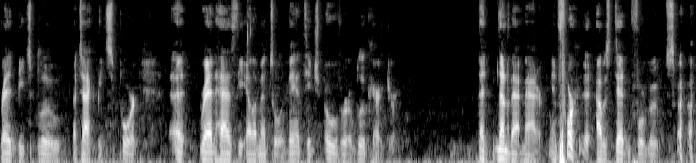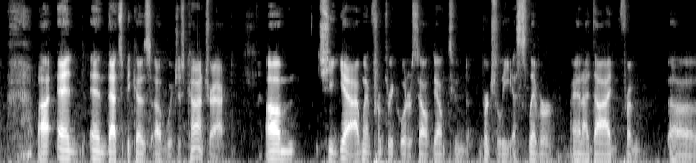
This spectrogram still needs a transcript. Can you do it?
Red beats blue. Attack beats support. Uh, red has the elemental advantage over a blue character. That, none of that mattered. In four, I was dead in four moves, uh, and and that's because of Witch's contract. Um, she yeah i went from three quarters health down to virtually a sliver and i died from uh,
